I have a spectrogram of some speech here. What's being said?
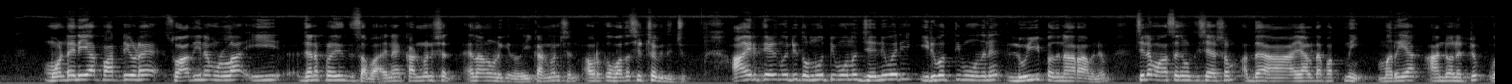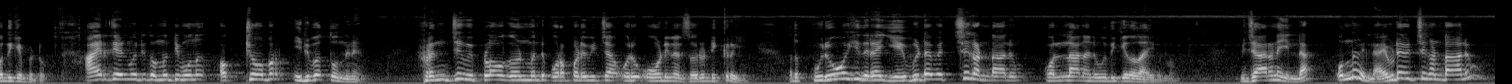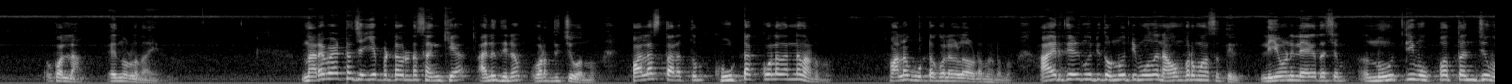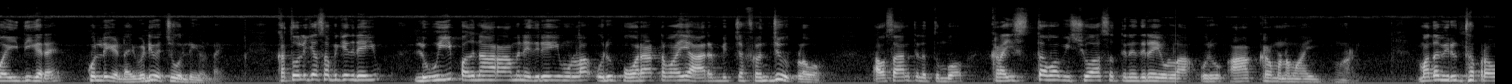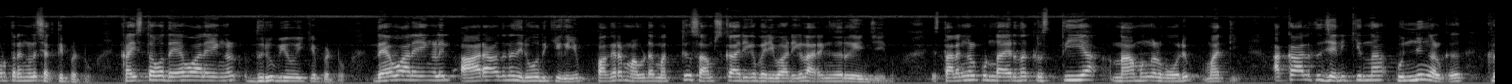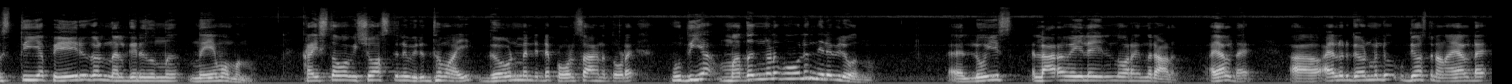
മോണ്ടനിയാർ പാർട്ടിയുടെ സ്വാധീനമുള്ള ഈ ജനപ്രതിനിധി സഭ അതിനെ കൺവെൻഷൻ എന്നാണ് വിളിക്കുന്നത്. ഈ കൺവെൻഷൻ അവർക്ക് വധശിക്ഷ വിധിച്ചു. ആയിരത്തി എഴുന്നൂറ്റി തൊണ്ണൂറ്റി മൂന്ന് ജനുവരി ഇരുപത്തി മൂന്നിന് ലൂയി പതിനാറാമനും ചില മാസങ്ങൾക്ക് ശേഷം അത് അയാളുടെ പത്നി മറിയ ആന്റോനറ്റും വധിക്കപ്പെട്ടു. ആയിരത്തി എഴുന്നൂറ്റി തൊണ്ണൂറ്റി മൂന്ന് ഒക്ടോബർ ഇരുപത്തൊന്നിന് ഫ്രഞ്ച് വിപ്ലവ ഗവൺമെന്റ് പുറപ്പെടുവിച്ച ഒരു ഓർഡിനൻസ് ഒരു ഡിക്രി അത് പുരോഹിതരെ എവിടെ വെച്ച് കണ്ടാലും കൊല്ലാൻ അനുവദിക്കുന്നതായിരുന്നു. വിചാരണയില്ല ഒന്നുമില്ല. എവിടെ വെച്ച് കണ്ടാലും കൊല്ലാം എന്നുള്ളതായിരുന്നു. നരവേട്ട ചെയ്യപ്പെട്ടവരുടെ സംഖ്യ അനുദിനം വർദ്ധിച്ചു വന്നു. പല സ്ഥലത്തും കൂട്ടക്കൊല തന്നെ നടന്നു. പല കൂട്ടക്കൊലകളും അവിടെ നടന്നു. ആയിരത്തി എഴുന്നൂറ്റി തൊണ്ണൂറ്റി മൂന്ന് നവംബർ മാസത്തിൽ ലിയോണിൽ ഏകദേശം നൂറ്റി മുപ്പത്തഞ്ച് വൈദികരെ കൊല്ലുകയുണ്ടായി വെടിവെച്ച് കൊല്ലുകയുണ്ടായി. കത്തോലിക്ക സഭയ്ക്കെതിരെയും ലൂയി പതിനാറാമനെതിരെയുമുള്ള ഒരു പോരാട്ടമായി ആരംഭിച്ച ഫ്രഞ്ച് വിപ്ലവം അവസാനത്തിലെത്തുമ്പോൾ ക്രൈസ്തവ വിശ്വാസത്തിനെതിരെയുള്ള ഒരു ആക്രമണമായി മാറി. മതവിരുദ്ധ പ്രവർത്തനങ്ങൾ ശക്തിപ്പെട്ടു. ക്രൈസ്തവ ദേവാലയങ്ങൾ ദുരുപയോഗിക്കപ്പെട്ടു. ദേവാലയങ്ങളിൽ ആരാധന നിരോധിക്കുകയും പകരം അവിടെ മറ്റ് സാംസ്കാരിക പരിപാടികൾ അരങ്ങേറുകയും ചെയ്തു. സ്ഥലങ്ങൾക്കുണ്ടായിരുന്ന ക്രിസ്തീയ നാമങ്ങൾ പോലും മാറ്റി. അക്കാലത്ത് ജനിക്കുന്ന കുഞ്ഞുങ്ങൾക്ക് ക്രിസ്തീയ പേരുകൾ നൽകരുതെന്ന് നിയമം വന്നു. ക്രൈസ്തവ വിശ്വാസത്തിന് വിരുദ്ധമായി ഗവൺമെന്റിന്റെ പ്രോത്സാഹനത്തോടെ പുതിയ മതങ്ങൾ പോലും നിലവിൽ വന്നു. ലൂയിസ് ലാറവെയിലയിൽ എന്ന് പറയുന്ന ഒരാൾ അയാളുടെ അയാളൊരു ഗവൺമെന്റ് ഉദ്യോഗസ്ഥനാണ്. അയാളുടെ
